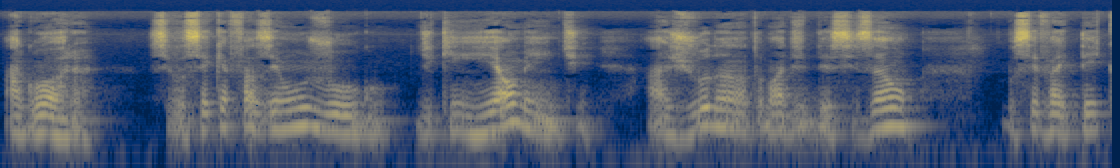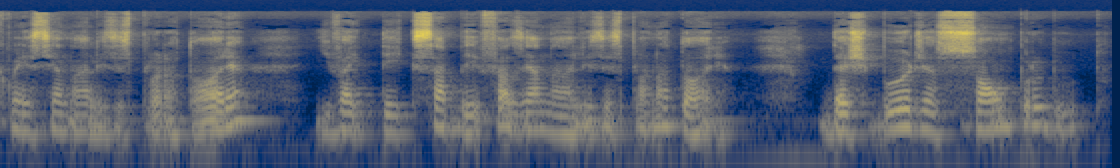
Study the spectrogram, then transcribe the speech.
Agora, se você quer fazer um jogo de quem realmente ajuda na tomada de decisão, você vai ter que conhecer análise exploratória e vai ter que saber fazer análise explanatória. Dashboard é só um produto.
